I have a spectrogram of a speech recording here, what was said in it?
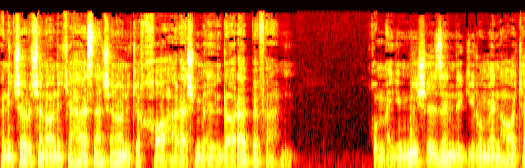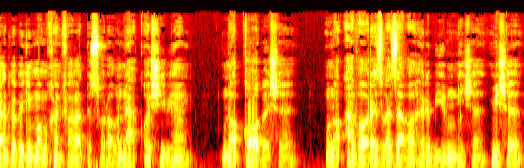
و نیچه رو چنانی که هست نه چنانی که خواهرش میل دارد بفهمیم. خب مگه میشه زندگی رو منها کرد و بگیم ما می‌خوایم فقط به سراغ نقاشی بیایم؟ اونا قابشه. اونا عوارض و ظواهر بیرونیشه. میشه؟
